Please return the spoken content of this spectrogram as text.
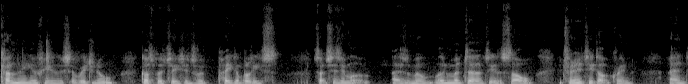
cunningly infused original gospel teachings with pagan beliefs such as as immortality of the soul, the Trinity doctrine, and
